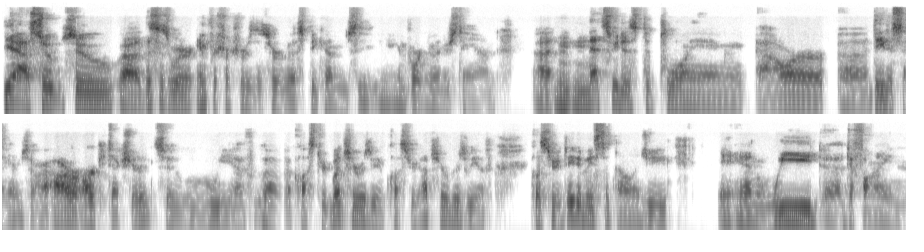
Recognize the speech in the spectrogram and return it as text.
Yeah, so so uh, this is where infrastructure as a service becomes important to understand. Uh, NetSuite is deploying our uh, data centers, our, our, architecture. So we have uh, clustered web servers, we have clustered app servers, we have clustered database technology, and we uh, define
